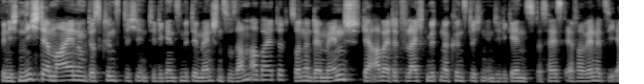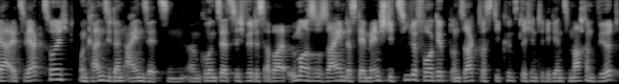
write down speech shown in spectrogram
bin ich nicht der Meinung, dass künstliche Intelligenz mit dem Menschen zusammenarbeitet, sondern der Mensch, der arbeitet vielleicht mit einer künstlichen Intelligenz. Das heißt, er verwendet sie eher als Werkzeug und kann sie dann einsetzen. Ähm, grundsätzlich wird es aber immer so sein, dass der Mensch die Ziele vorgibt und sagt, was die künstliche Intelligenz machen wird.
